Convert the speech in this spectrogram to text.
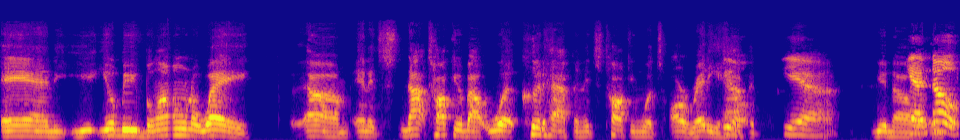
and you, will be blown away. Um, and it's not talking about what could happen; it's talking what's already happened. Yeah. You know. Yeah. No.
